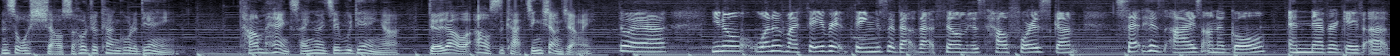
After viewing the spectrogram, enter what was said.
那是我小时候就看过的电影。Tom Hanks 还因为这部电影啊得到了奥斯卡金像奖诶。 对啊. You know, one of my favorite things about that film is how Forrest Gump set his eyes on a goal and never gave up.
